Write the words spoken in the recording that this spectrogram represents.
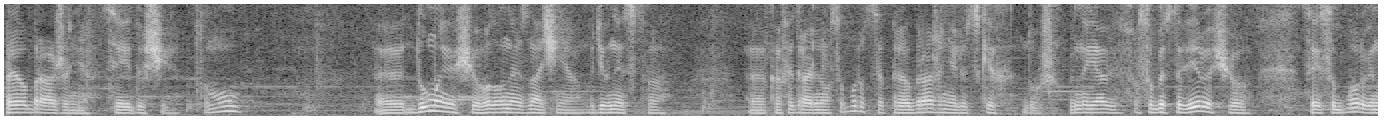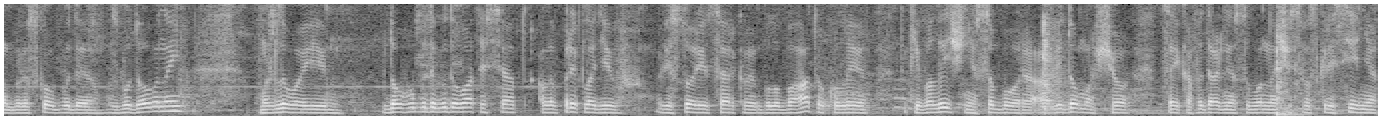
преображення цієї душі. Тому е, думаю, що головне значення будівництва е, кафедрального собору це преображення людських душ. Ну, я особисто вірю, що цей собор він обов'язково буде збудований, можливо, і довго буде будуватися, але в прикладів в історії церкви було багато, коли такі величні собори. А відомо, що цей кафедральний собор на честь Воскресіння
